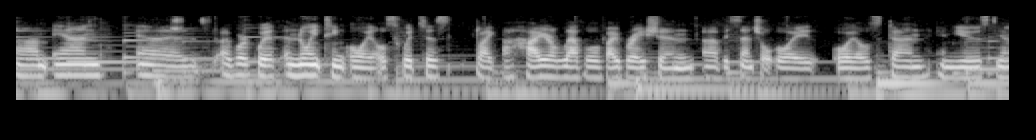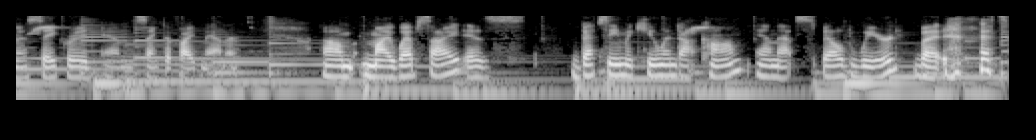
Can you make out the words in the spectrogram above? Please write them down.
um, and uh, I work with anointing oils, which is like a higher level vibration of essential oil, oils done and used in a sacred and sanctified manner. Um, my website is betsymckeown.com and that's spelled weird but it's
